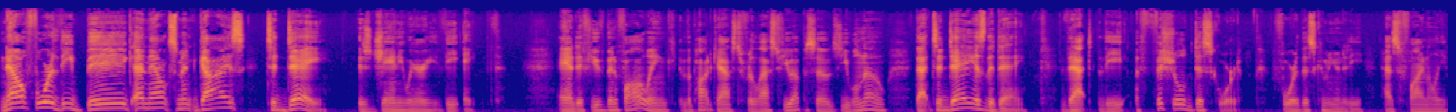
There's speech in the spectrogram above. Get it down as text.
Now for the big announcement, guys. Today is January the 8th. And if you've been following the podcast for the last few episodes, you will know that today is the day that the official Discord for this community has finally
